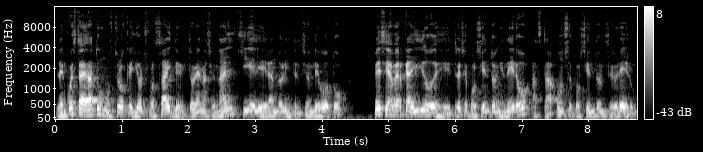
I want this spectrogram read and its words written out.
la encuesta de Datum mostró que George Forsyth de Victoria Nacional sigue liderando la intención de voto, pese a haber caído desde 13% en enero hasta 11% en febrero,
